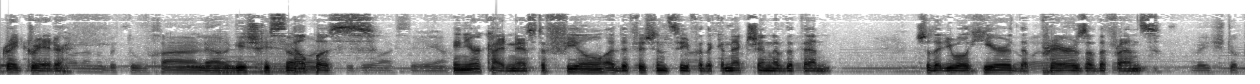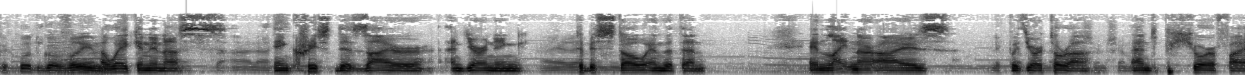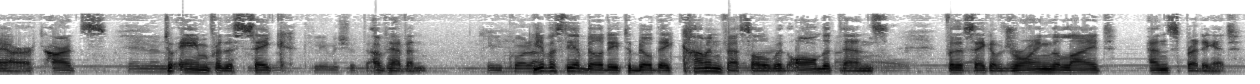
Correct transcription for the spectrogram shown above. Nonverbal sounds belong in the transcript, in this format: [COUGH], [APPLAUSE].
Great Creator, help us in your kindness to feel a deficiency for the connection of the ten, so that you will hear the prayers of the friends. Awaken in us increased desire and yearning to bestow in the ten. Enlighten our eyes with your Torah and purify our hearts to aim for the sake of heaven. Give us the ability to build a common vessel with all the tens for the sake of drawing the light and spreading it.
